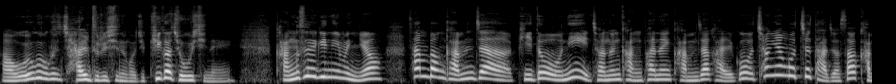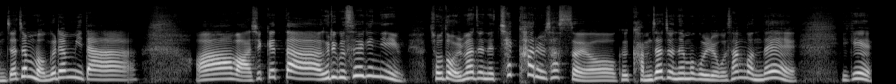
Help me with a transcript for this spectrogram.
아, 얼굴 잘 들으시는 거죠. 귀가 좋으시네. 강슬기님은요, 3번 감자, 비도 오니 저는 강판에 감자 갈고 청양고추 다져서 감자전 먹으렵니다. 아, 맛있겠다. 그리고 슬기님, 저도 얼마 전에 채칼을 샀어요. 그 감자전 해 먹으려고 산 건데, 이게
